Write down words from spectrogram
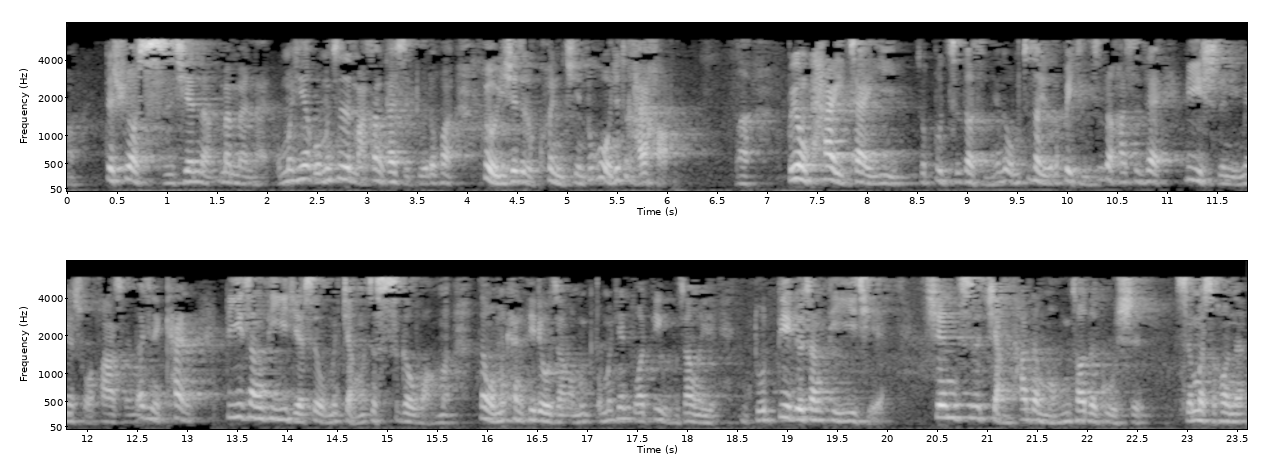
啊，这需要时间呢，慢慢来。我们现在我们这马上开始读的话，会有一些这个困境。不过我觉得这个还好啊。不用太在意，就不知道怎么样。我们至少有个背景，知道它是在历史里面所发生。而且你看第一章第一节是我们讲的这四个王嘛，那我们看第六章，我们我们先读到第五章而已。你读第六章第一节，先知讲他的蒙召的故事，什么时候呢？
